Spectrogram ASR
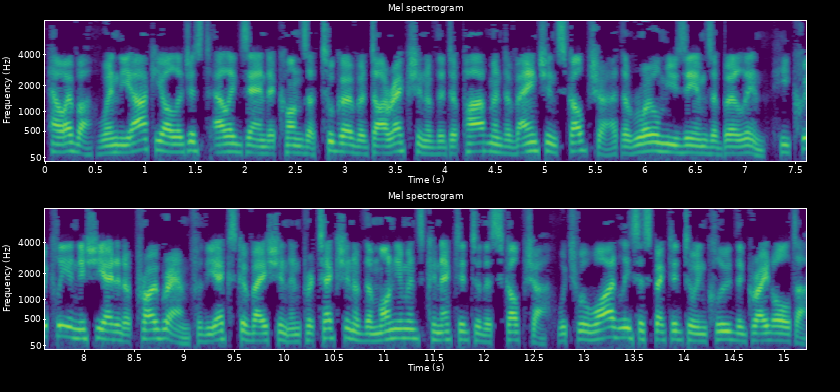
However, when the archaeologist Alexander Conze took over direction of the Department of Ancient Sculpture at the Royal Museums of Berlin, he quickly initiated a program for the excavation and protection of the monuments connected to the sculpture, which were widely suspected to include the Great Altar.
